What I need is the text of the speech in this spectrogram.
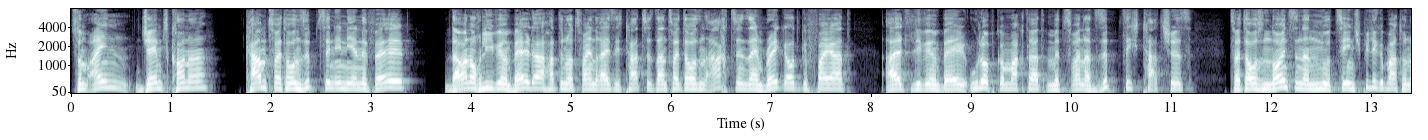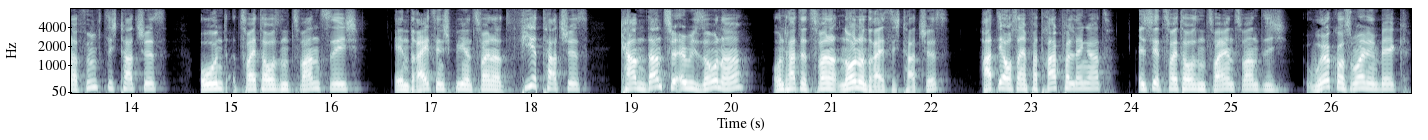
Zum einen James Conner kam 2017 in die NFL, da war noch Livian Bell da, hatte nur 32 Touches. Dann 2018 sein Breakout gefeiert, als Livian Bell Urlaub gemacht hat mit 270 Touches. 2019 dann nur 10 Spiele gemacht, 150 Touches. Und 2020 in 13 Spielen 204 Touches. Kam dann zu Arizona und hatte 239 Touches. Hat ja auch seinen Vertrag verlängert. Ist jetzt 2022 Workhorse Running Back.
